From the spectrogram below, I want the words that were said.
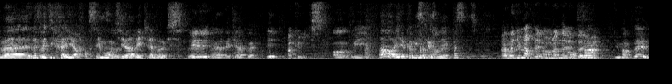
Bah, le petit flyer, forcément, Ça, qui va avec la box. Et, Ouais, récap, ouais. et un comics. Oh oui. Oh, il y a comme ce que je n'ai pas senti. Ah bah du Marvel, on en avait pas Enfin, du Marvel.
